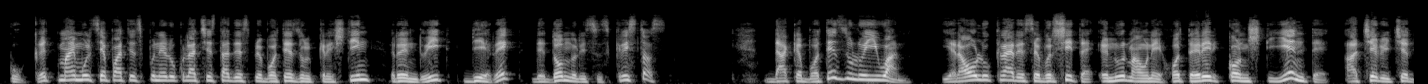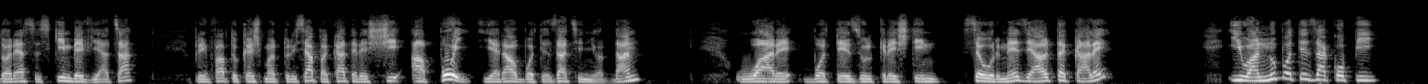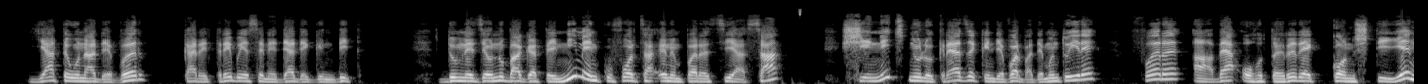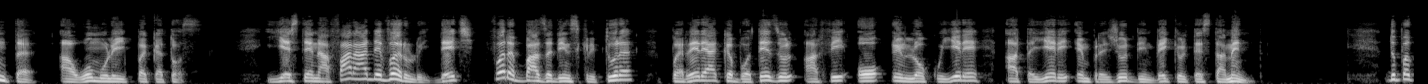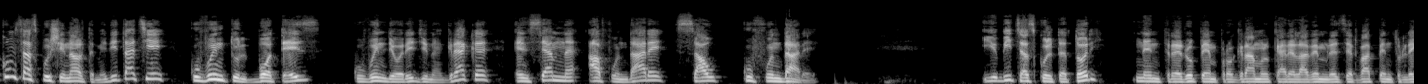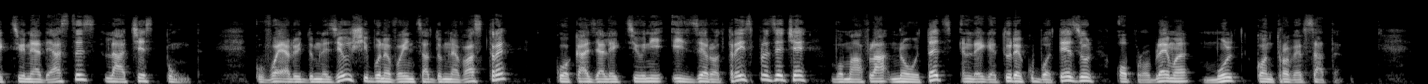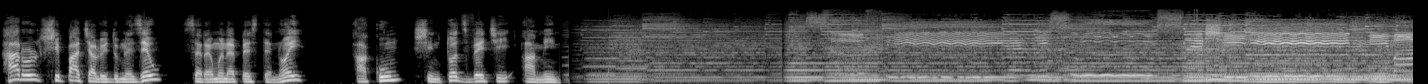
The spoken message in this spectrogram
Cu cât mai mult se poate spune lucrul acesta despre botezul creștin, rânduit direct de Domnul Isus Hristos. Dacă botezul lui Ioan era o lucrare săvârșită în urma unei hotărâri conștiente a celui ce dorea să schimbe viața, prin faptul că își mărturisea păcatele și apoi erau botezați în Iordan, oare botezul creștin să urmeze altă cale? Ioan nu boteza copii. Iată un adevăr care trebuie să ne dea de gândit. Dumnezeu nu bagă pe nimeni cu forța în împărăția sa și nici nu lucrează când e vorba de mântuire, fără a avea o hotărâre conștientă a omului păcătos. Este în afara adevărului, deci, fără bază din Scriptură, părerea că botezul ar fi o înlocuire a tăierii împrejur din Vechiul Testament. După cum s-a spus și în altă meditație, cuvântul botez, cuvânt de origine greacă, înseamnă afundare sau cufundare. Iubiți ascultători, ne întrerupem programul care îl avem rezervat pentru lecțiunea de astăzi la acest punct. Cu voia lui Dumnezeu și bunăvoința dumneavoastră, cu ocazia lecțiunii I013 vom afla noutăți în legătură cu botezul, o problemă mult controversată. Harul și pacea lui Dumnezeu să rămână peste noi, acum și în toți vecii. Amin. Să fie Iisuse și 今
